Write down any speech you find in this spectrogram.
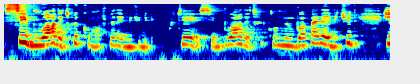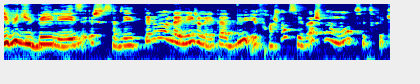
c'est boire des trucs qu'on mange pas d'habitude. Écoutez, c'est boire des trucs qu'on ne boit pas d'habitude. J'ai bu du Baileys, ça faisait tellement d'années que j'en avais pas bu, et franchement c'est vachement bon ce truc.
